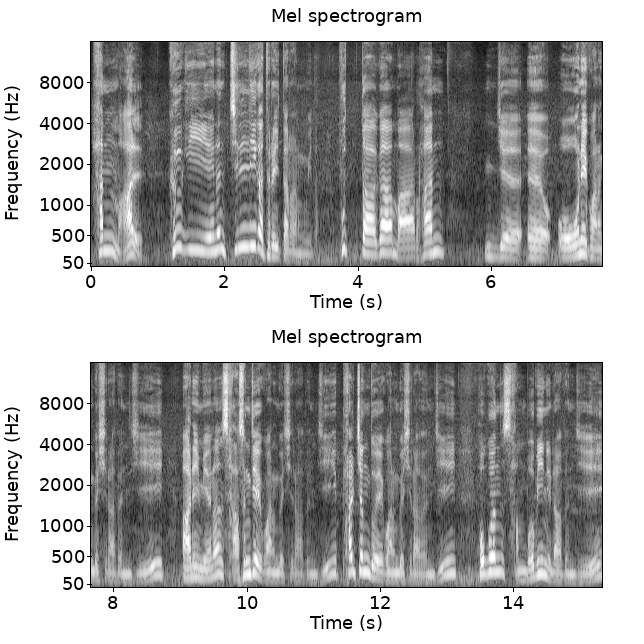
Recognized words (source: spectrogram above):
한 말 거기에는 진리가 들어있다라는 겁니다. 붓다가 말한 이제 에, 오온에 관한 것이라든지 아니면은 사성제에 관한 것이라든지 팔정도에 관한 것이라든지 혹은 삼법인이라든지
